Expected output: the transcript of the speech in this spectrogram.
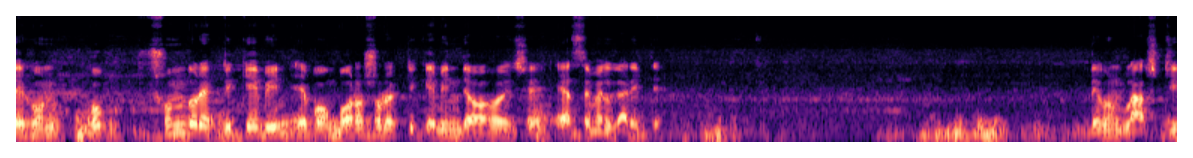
দেখুন, খুব সুন্দর একটি কেবিন এবং বড়সড় একটি কেবিন দেওয়া হয়েছে এস এম এল গাড়িতে। দেখুন, গ্লাসটি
